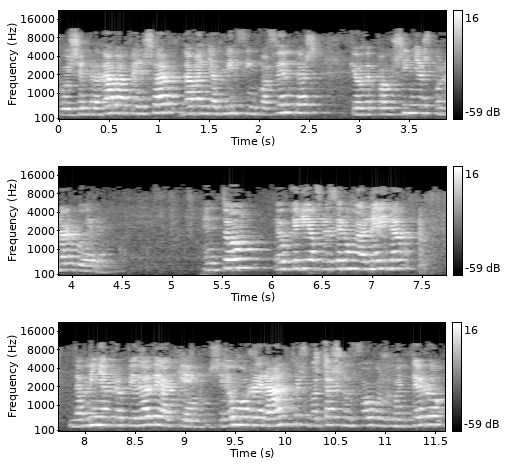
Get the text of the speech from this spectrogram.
pois enredaba a pensar, daban as 1500 que o de Pausiñas por algo era. Entón, eu quería ofrecer unha leira da miña propiedade a quen, se eu morrera antes, botase un fogos no enterro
